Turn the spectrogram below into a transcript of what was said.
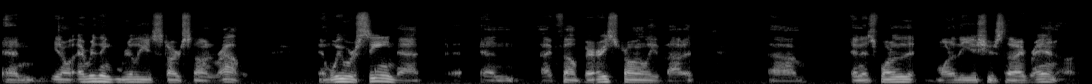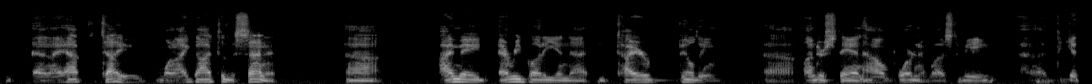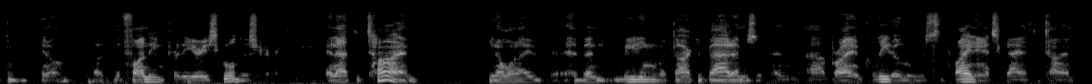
and you know everything really starts to unravel and we were seeing that, and I felt very strongly about it. Um, and it's one of the one of the issues that I ran on. And I have to tell you, when I got to the Senate, uh, I made everybody in that entire building uh, understand how important it was to me uh, to get the you know the funding for the Erie School District. And at the time, you know, when I had been meeting with Dr. Badams and uh, Brian Polito, who was the finance guy at the time,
